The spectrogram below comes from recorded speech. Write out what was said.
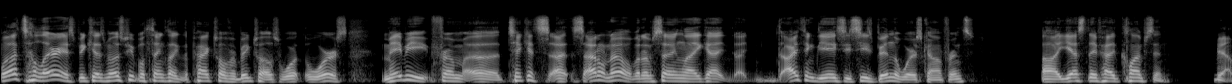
Well, that's hilarious because most people think like the Pac-12 or Big 12 is wor- the worst. Maybe from uh, tickets, uh, I don't know, but I'm saying like I, I, I think the ACC's been the worst conference. Uh, yes, they've had Clemson, Yeah,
